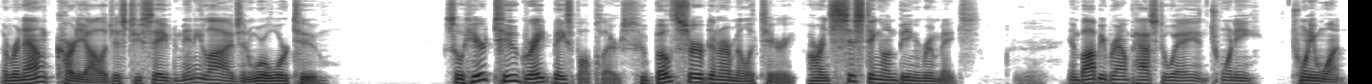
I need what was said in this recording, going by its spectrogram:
a renowned cardiologist who saved many lives in World War II. So here, two great baseball players who both served in our military are insisting on being roommates. And Bobby Brown passed away in 2021.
